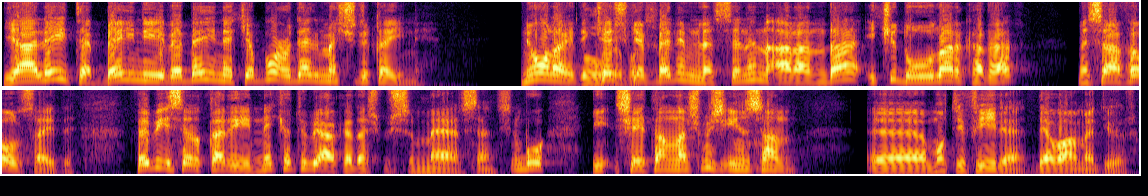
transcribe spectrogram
Ya leyte beyni ve beyneke bu'del meşrikeyni Ne olaydı? Doğu ve Keşke batı. benimle senin aranda iki doğular kadar mesafe olsaydı. Ve bir isel karin ne kötü bir arkadaşmışsın meğer sen. Şimdi bu şeytanlaşmış insan e, motifiyle devam ediyor.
